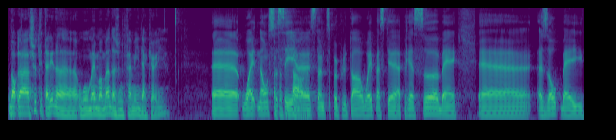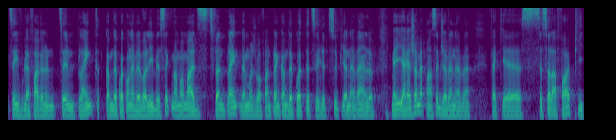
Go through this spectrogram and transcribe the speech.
bon, là, ensuite, tu es allé dans, au même moment dans une famille d'accueil? Euh, oui, non, ça, c'est euh, un petit peu plus tard, oui, parce qu'après ça, ben euh, eux autres, ben, ils voulaient faire une, une, plainte, comme de quoi qu'on avait volé bicycle. Ma maman a dit si tu fais une plainte, ben, moi, je vais faire une plainte comme de quoi de te tirer dessus, puis il y a 9 ans. Là. Mais il n'aurait jamais pensé que j'avais 9 ans. Fait que euh, c'est ça l'affaire. Puis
